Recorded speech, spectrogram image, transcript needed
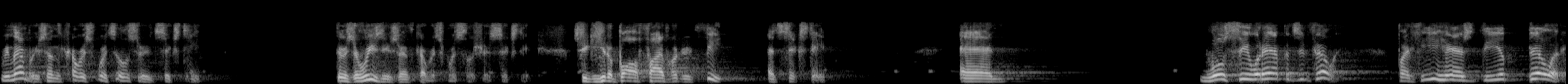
remember, he's on the cover of Sports Illustrated 16. There's a reason he's on the cover of Sports Illustrated 16. So you can hit a ball 500 feet at 16. And we'll see what happens in Philly. But he has the ability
